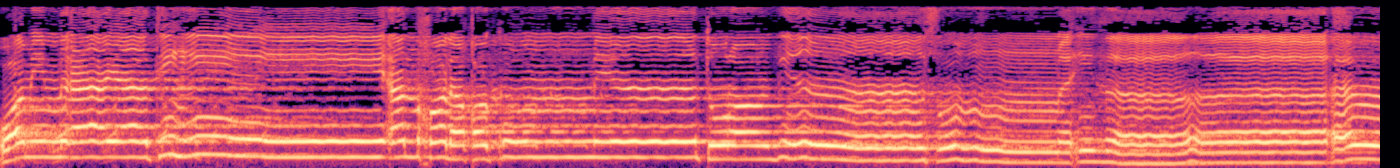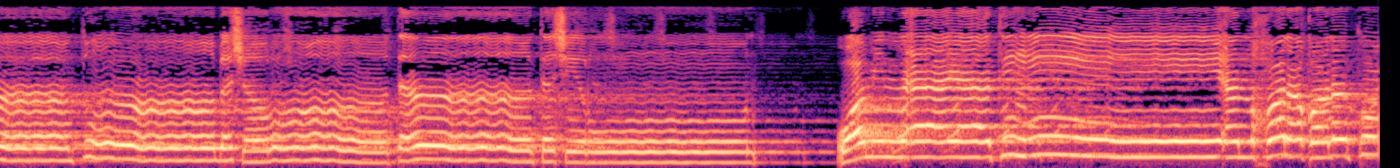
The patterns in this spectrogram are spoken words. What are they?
ومن آياته أَنْ خَلَقَكُم مِّن تُرَابٍ ثُمَّ إِذَا أَنتُم بَشَرٌ تَنتَشِرُونَ. وَمِنْ آيَاتِهِ أَنْ خَلَقَ لَكُم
